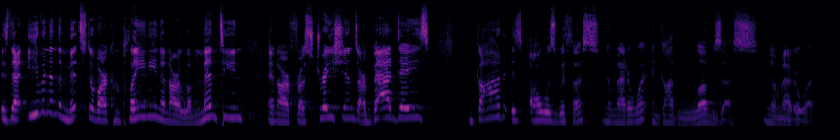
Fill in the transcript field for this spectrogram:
is that even in the midst of our complaining and our lamenting and our frustrations, our bad days, God is always with us no matter what, and God loves us no matter what.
